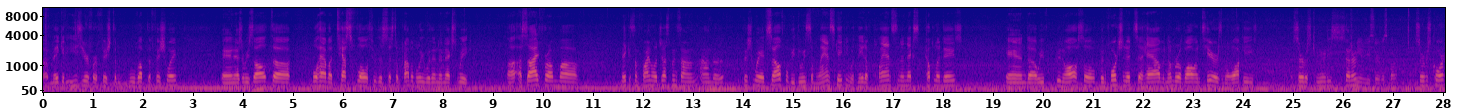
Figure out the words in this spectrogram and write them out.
uh, make it easier for fish to move up the fishway. And as a result, uh, we'll have a test flow through the system probably within the next week. Uh, aside from uh, making some final adjustments on, on the fishway itself, we'll be doing some landscaping with native plants in the next couple of days. And uh, we've been also been fortunate to have a number of volunteers in Milwaukee Service Community Center. Community Service Corps. Service Corps.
